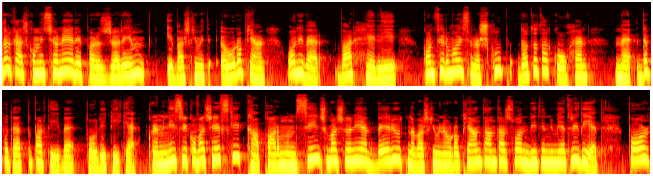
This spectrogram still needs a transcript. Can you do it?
Ndërkaq, komisioneri për zgjerim i Bashkimit Evropian, Oliver Varhelyi, konfirmoi se në Shkup do të takohen me deputetë të partive politike. Kryeministri Kovaçevski ka parë mundësinë që Maqedonia e Veriut në Bashkimin Evropian të anëtarësohet në vitin dy mijë e tridhjetë, por,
